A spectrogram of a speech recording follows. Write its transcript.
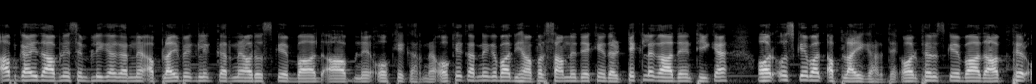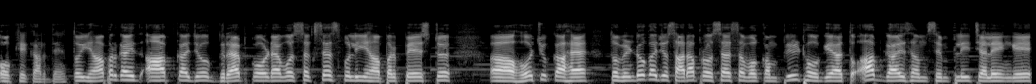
अब गाइज़ आपने सिंपली क्या करना है अप्लाई पे क्लिक करना है और उसके बाद आपने ओके करना है। ओके करने के बाद यहाँ पर सामने देखें, इधर टिक लगा दें, ठीक है, और उसके बाद अप्लाई कर दें और फिर उसके बाद आप फिर ओके कर दें। तो यहाँ पर गाइज़ आपका जो ग्रैप कोड है, वो सक्सेसफुली यहाँ पर पेस्ट हो चुका है। तो विंडो का जो सारा प्रोसेस है, वो कंप्लीट हो गया तो अब गाइज़ हम सिंपली चलेंगे,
